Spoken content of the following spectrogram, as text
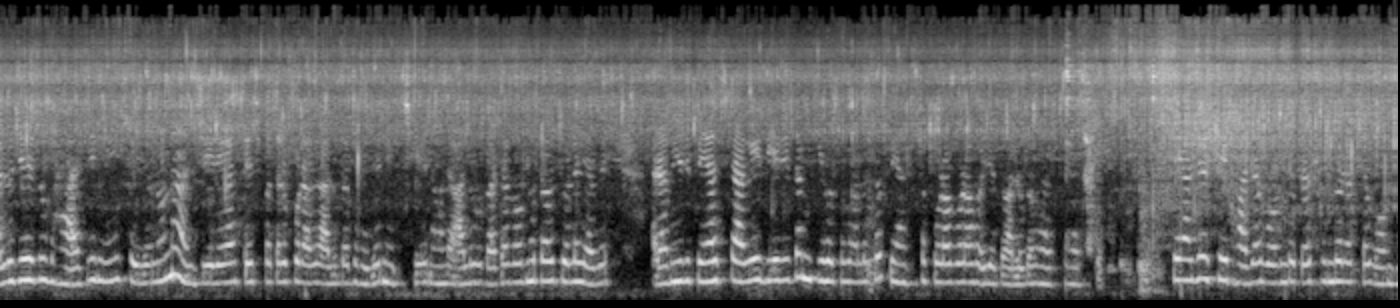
আলু যেহেতু ভাজিনি সেই জন্য না জিরে আর তেজপাতার উপর আগে আলুটা ভেজে নিচ্ছি, নাহলে আলুর কাঁচা গন্ধটাও চলে যাবে। আর আমি যদি পেঁয়াজটা আগেই দিয়ে দিতাম, কী হতো বলো তো? পেঁয়াজটা পোড়া পোড়া হয়ে যেত আলুটা ভাজতে ভাজতে। পেঁয়াজের সেই ভাজা গন্ধটা, সুন্দর একটা গন্ধ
